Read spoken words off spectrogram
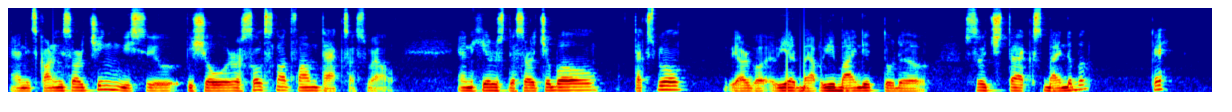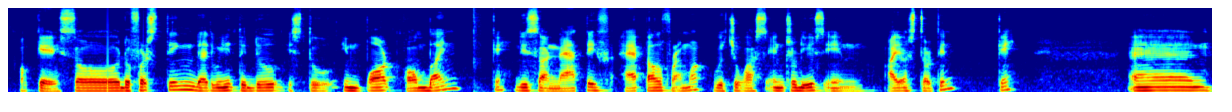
and it's currently searching we show, we show results not found text as well. And here's the searchable text field we are go we are we bind it to the search text bindable. Okay? Okay so the first thing that we need to do is to import combine. Okay? This is a native apple framework which was introduced in ios 13 okay and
